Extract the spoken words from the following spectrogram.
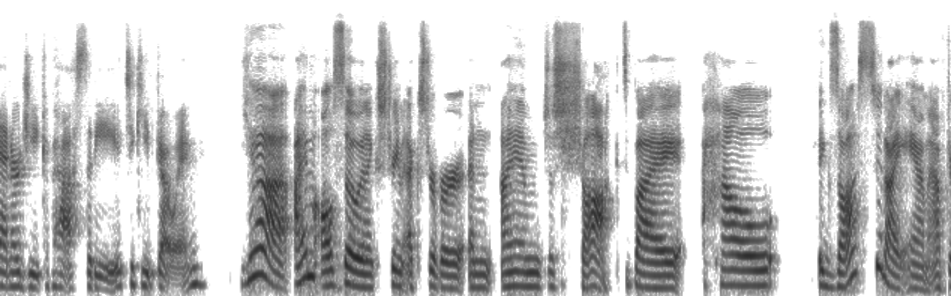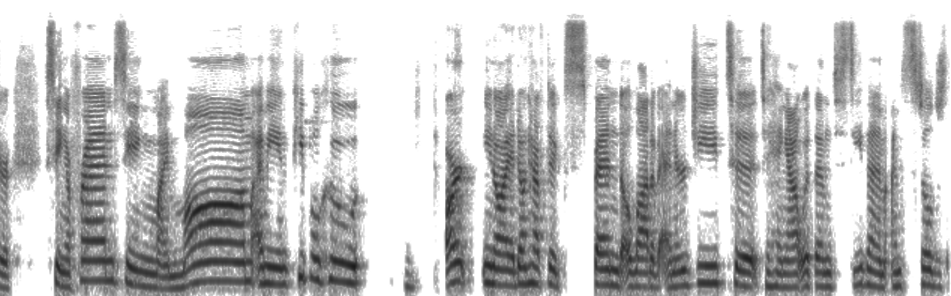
energy capacity to keep going. Yeah, I'm also an extreme extrovert and I am just shocked by how exhausted I am after seeing a friend, seeing my mom. I mean, people who aren't you know i don't have to expend a lot of energy to to hang out with them to see them. I'm still just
